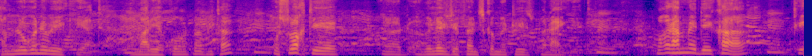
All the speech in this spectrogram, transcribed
हम लोगों ने भी किया था। हमारी हुकूमत में भी था। उस वक्त ये विलेज डिफेंस कमेटीज बनाई गई थी। मगर हमने देखा कि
